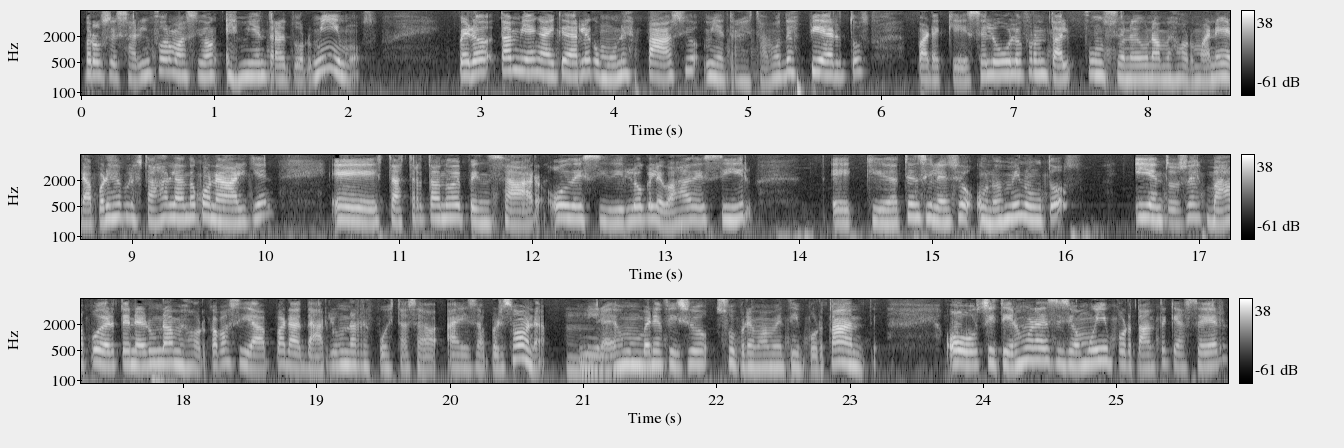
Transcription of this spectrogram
procesar información es mientras dormimos. Pero también hay que darle como un espacio mientras estamos despiertos para que ese lóbulo frontal funcione de una mejor manera. Por ejemplo, estás hablando con alguien, eh, estás tratando de pensar o decidir lo que le vas a decir, eh, quédate en silencio unos minutos y entonces vas a poder tener una mejor capacidad para darle una respuesta a esa, a esa persona. Mira, es un beneficio supremamente importante. O si tienes una decisión muy importante que hacer,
